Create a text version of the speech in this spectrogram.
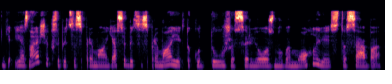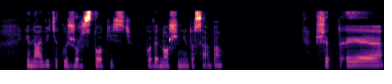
я, знаєш, як собі це сприймаю? Я собі це сприймаю як таку дуже серйозну вимогливість до себе і навіть якусь жорстокість по відношенню до себе. Що ти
